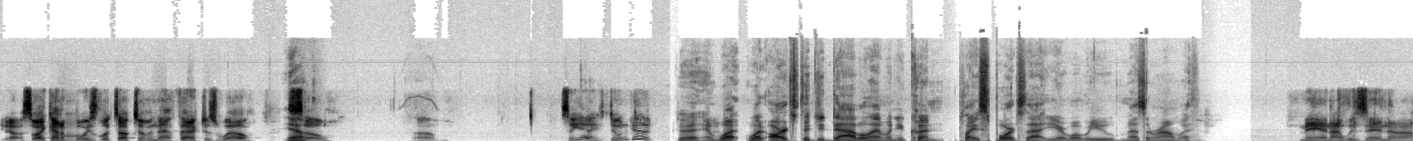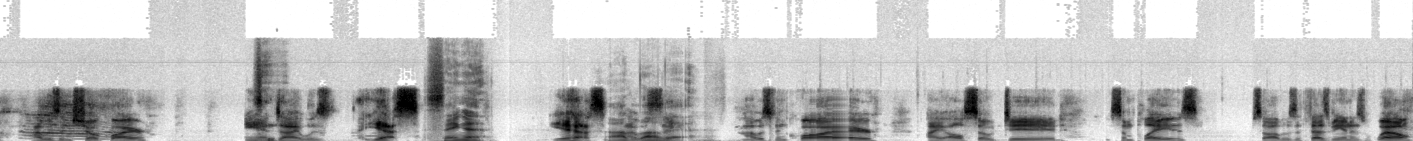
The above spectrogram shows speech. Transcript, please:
you know, so I kind of always looked up to him in that fact as well. Yeah. So, um, so yeah, he's doing good. Good. And what what arts did you dabble in when you couldn't play sports that year? What were you messing around with? Man, I was in uh I was in show choir and I was yes. Singing. Yes. I, I love it. I was in choir. I also did some plays. So I was a thespian as well.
